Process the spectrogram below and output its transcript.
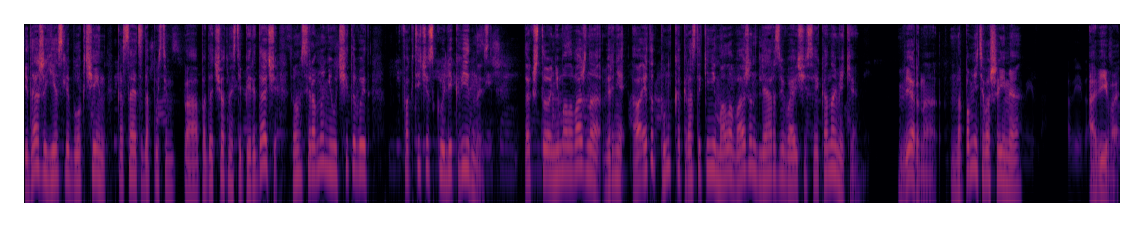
И даже если блокчейн касается, допустим, а, подотчетности передачи, то он все равно не учитывает фактическую ликвидность. Так что немаловажно, вернее, а этот пункт как раз-таки немаловажен для развивающейся экономики. Верно. Напомните ваше имя. Авива.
